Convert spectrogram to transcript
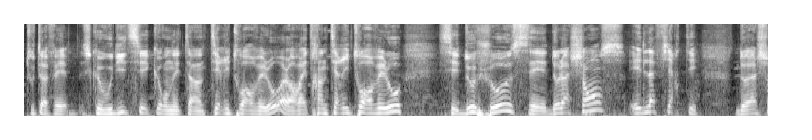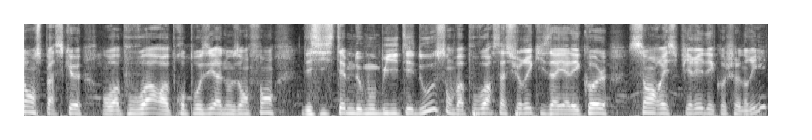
Tout à fait. Ce que vous dites, c'est qu'on est un territoire vélo. Alors être un territoire vélo, c'est deux choses, c'est de la chance et de la fierté. De la chance parce que on va pouvoir euh, proposer à nos enfants des systèmes de mobilité douce, on va pouvoir s'assurer qu'ils aillent à l'école sans respirer des cochonneries,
